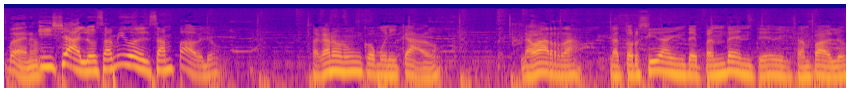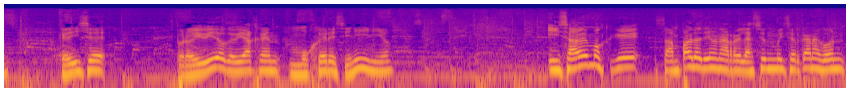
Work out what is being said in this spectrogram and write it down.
Bueno. Y ya los amigos del San Pablo sacaron un comunicado, la barra, la torcida independiente del San Pablo, que dice prohibido que viajen mujeres y niños. Y sabemos que San Pablo tiene una relación muy cercana con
